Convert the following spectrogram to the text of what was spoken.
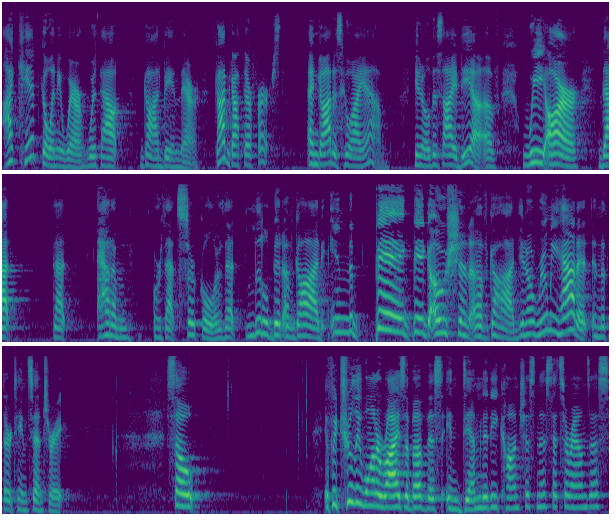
I can't go anywhere without God being there. God got there first, and God is who I am. You know, this idea of we are that, that atom or that circle or that little bit of God in the big, big ocean of God. You know, Rumi had it in the 13th century. So if we truly want to rise above this indemnity consciousness that surrounds us,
